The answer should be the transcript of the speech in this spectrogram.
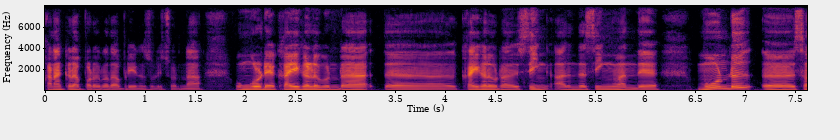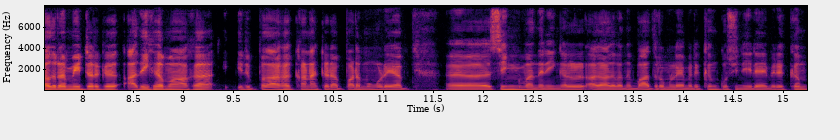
கணக்கிடப்படுகிறது அப்படின்னு சொல்லி சொன்னால் உங்களுடைய கை கழுவுன்ற அஹ், கை கழுவுற சிங் அந்த சிங் வந்து மூன்று சதுர மீட்டருக்கு அதிகமாக இருப்பதாக கணக்கிடப்படும். உங்களுடைய சிங் வந்து நீங்கள் அதாவது வந்து பாத்ரூம்லேயும் இருக்கும் குஷினிலையும் இருக்கும்.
